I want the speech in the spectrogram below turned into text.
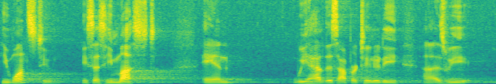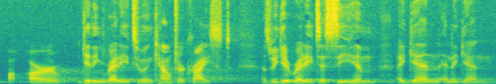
He wants to. He says he must. And we have this opportunity uh, as we are getting ready to encounter Christ, as we get ready to see Him again and again.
